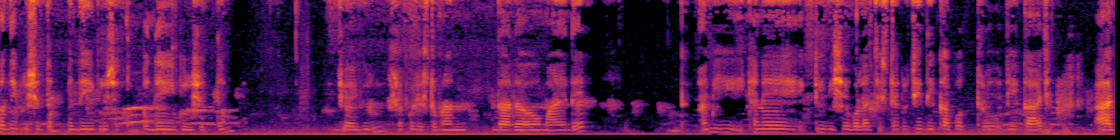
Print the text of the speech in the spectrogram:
বন্দে পুরুষোত্তম বন্দে পুরুষোত্তম বন্দে পুরুষোত্তম। জয়গুরু সকল ইষ্টপ্রাণ দাদা ও মায়েদের। আমি এখানে একটি বিষয় বলার চেষ্টা করছি, দীক্ষাপত্র যে কাজ আজ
